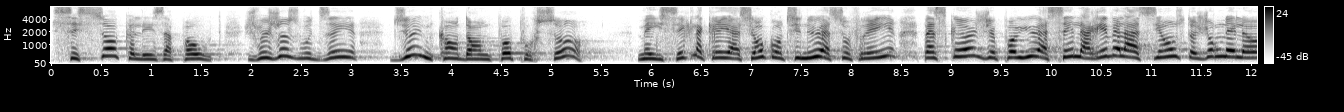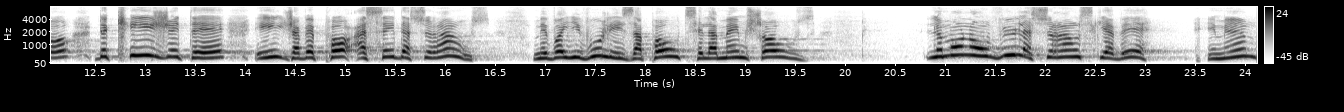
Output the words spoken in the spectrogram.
C'est ça que les apôtres, je veux juste vous dire, Dieu ne me condamne pas pour ça, mais il sait que la création continue à souffrir parce que je n'ai pas eu assez la révélation cette journée-là de qui j'étais et je n'avais pas assez d'assurance. Mais voyez-vous, les apôtres, c'est la même chose. Le monde a vu l'assurance qu'il y avait. Amen.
